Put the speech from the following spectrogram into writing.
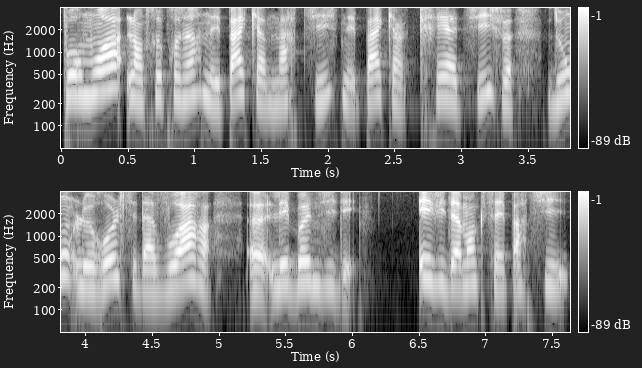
Pour moi, l'entrepreneur n'est pas qu'un artiste, n'est pas qu'un créatif dont le rôle c'est d'avoir euh, les bonnes idées évidemment que ça fait partie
